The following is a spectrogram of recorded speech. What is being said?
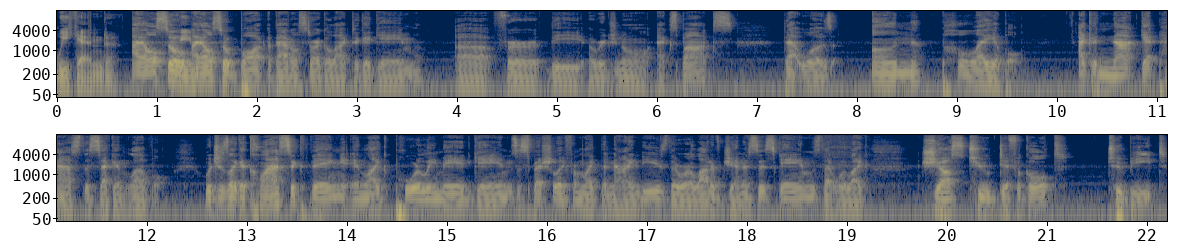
weekend. I also theme. I also bought a Battlestar Galactica game uh, for the original Xbox that was unplayable. I could not get past the second level, which is like a classic thing in like poorly made games, especially from like the 90s. There were a lot of Genesis games that were like just too difficult to beat.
